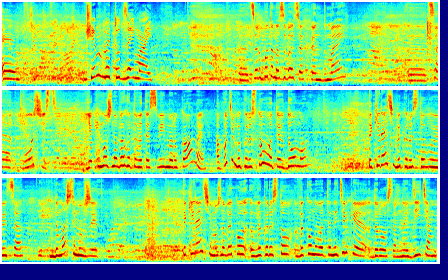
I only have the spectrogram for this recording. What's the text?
Е, чим ви тут займаєтесь? Е, Ця робота називається хендмей. Е, Це творчість, яку можна виготовити своїми руками, а потім використовувати вдома. Такі речі використовуються в домашньому вжитку. Такі речі можна використов- виконувати не тільки дорослим, але й дітям.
